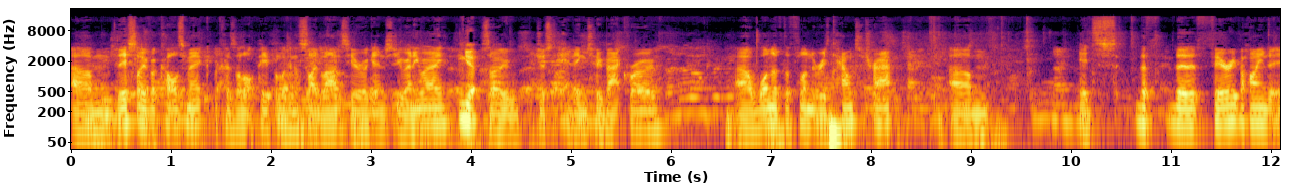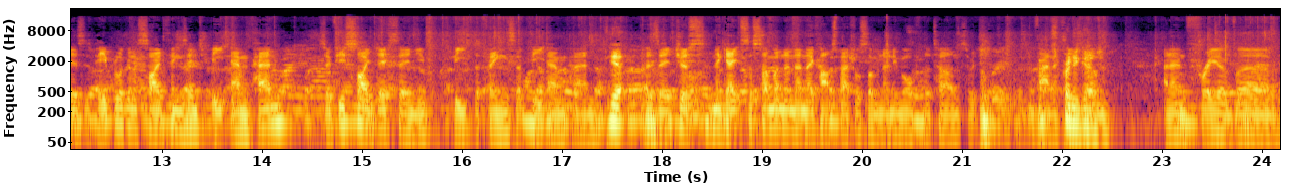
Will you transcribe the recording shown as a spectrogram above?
Um, this over Cosmic, because a lot of people are going to side Lance here against you anyway. Yep. So just hitting two back row. Uh, one of the Flundereeze Counter Trap. Um, it's the the theory behind it is that people are going to side things in to beat Empen. So if you side this in, you beat the things that beat Empen. Yeah. Because it just negates the summon, and then they can't special summon anymore for the turn, so it's pretty good. them. And then three of uh,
